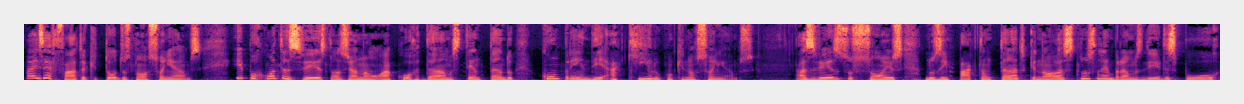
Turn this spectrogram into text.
mas é fato que todos nós sonhamos. E por quantas vezes nós já não acordamos tentando compreender aquilo com que nós sonhamos? Às vezes os sonhos nos impactam tanto que nós nos lembramos deles por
